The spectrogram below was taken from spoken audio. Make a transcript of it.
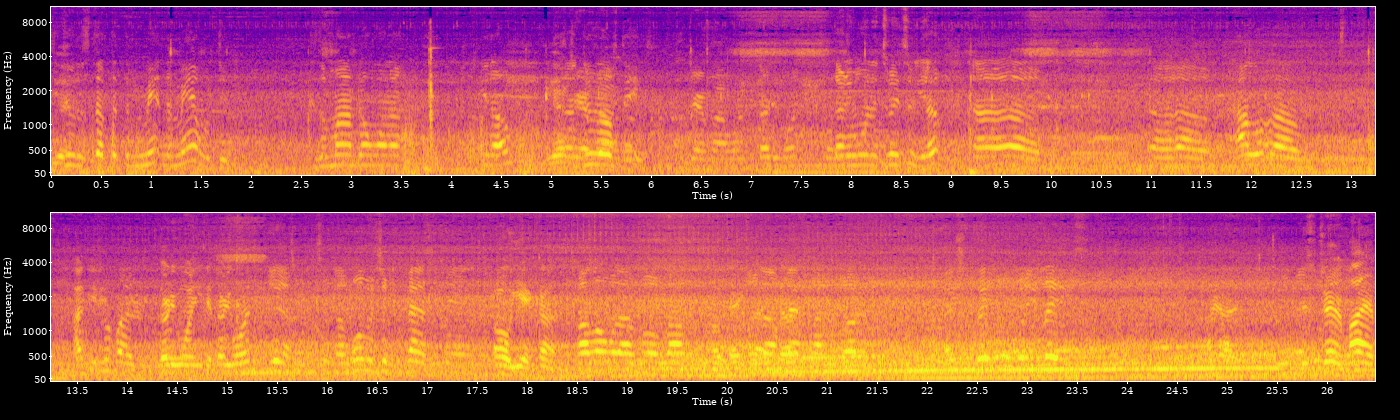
To Yeah. do the stuff that the man, the man would do. Because the mom don't wanna, you know, Yeah. uh, do those things. Jeremiah 1, 31. 31 and 22, yep. Uh, uh, uh, how long, um, I it. nobody, 31, you said 31? yeah, a woman should compass a man. Oh, yeah, come. How long will I go allow, Okay, allow right, pass my daughter? Actually, baby, what are you ladies? I got it. This is Jeremiah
